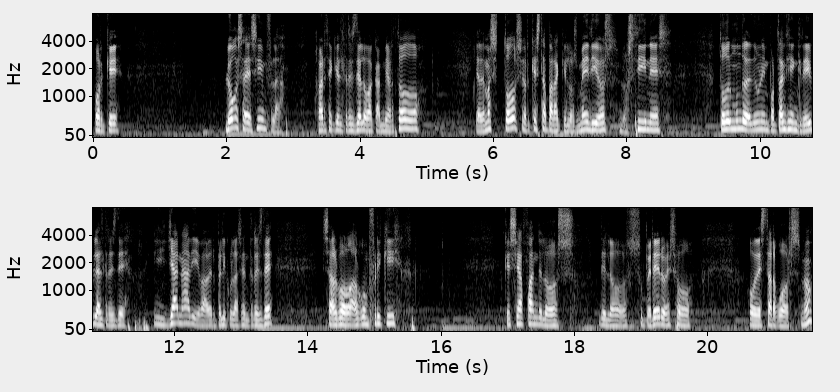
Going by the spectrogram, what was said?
porque luego se desinfla. Parece que el 3D lo va a cambiar todo y además todo se orquesta para que los medios, los cines, todo el mundo le dé una importancia increíble al 3D. Y ya nadie va a ver películas en 3D, salvo algún friki que sea fan de los, de los superhéroes o, o de Star Wars, ¿no?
